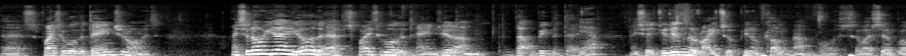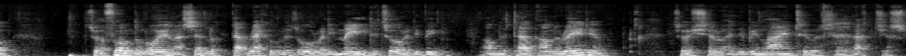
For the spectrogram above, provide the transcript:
uh, Spite of All the Danger on it. I said, oh yeah, you're there, Spite of All the Danger, and that'll be the day. Yeah. I said, you're in the write-up, you know, Colin Attenborough. So I said, well, so I phoned the lawyer and I said, look, that record is already made. It's already been on the tel- on the radio. So she said, right, they've been lying to us. So that just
